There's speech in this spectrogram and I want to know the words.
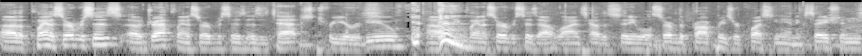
Uh, The plan of services, uh, draft plan of services is attached for your review. Uh, The plan of services outlines how the city will serve the properties requesting annexation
